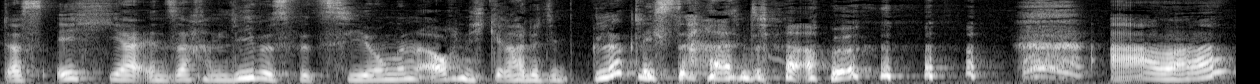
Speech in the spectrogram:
dass ich ja in Sachen Liebesbeziehungen auch nicht gerade die glücklichste Hand habe. Aber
